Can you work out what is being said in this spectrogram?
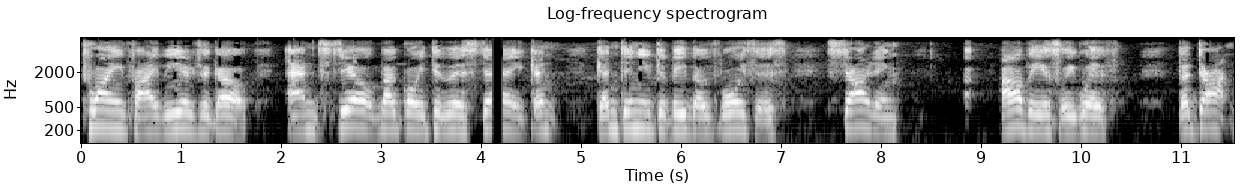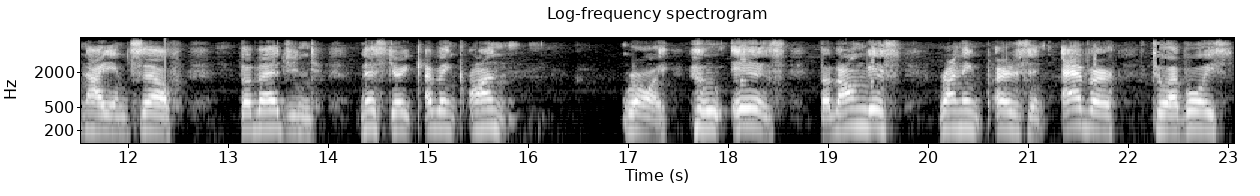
25 years ago. And still luckily to this day can continue to be those voices starting obviously with the Dark Knight himself the legend Mr. Kevin Conroy who is the longest running person ever to have voiced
